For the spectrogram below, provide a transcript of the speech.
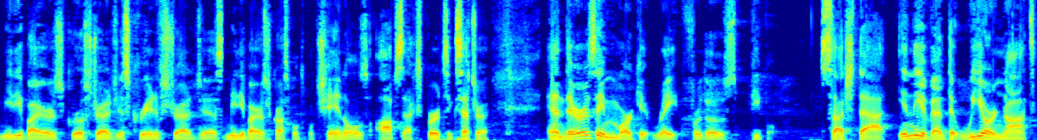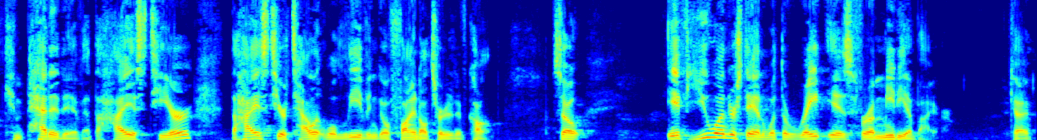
media buyers, growth strategists, creative strategists, media buyers across multiple channels, ops experts, etc. And there is a market rate for those people such that in the event that we are not competitive at the highest tier, the highest tier talent will leave and go find alternative comp. So if you understand what the rate is for a media buyer, okay,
